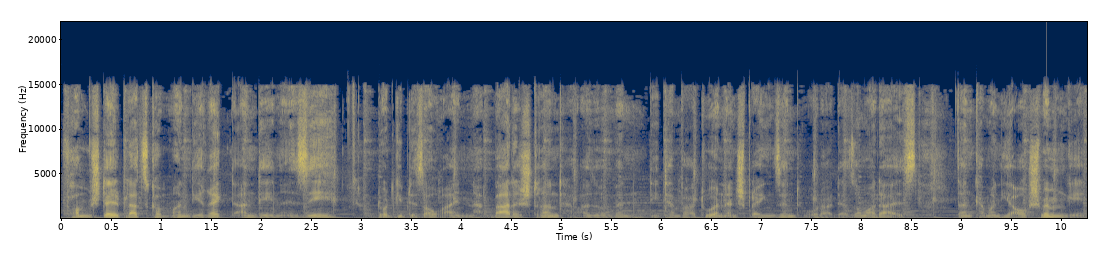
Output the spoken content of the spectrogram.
Vom Stellplatz kommt man direkt an den See Dort gibt es auch einen Badestrand, also wenn die Temperaturen entsprechend sind oder der Sommer da ist, dann kann man hier auch schwimmen gehen.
